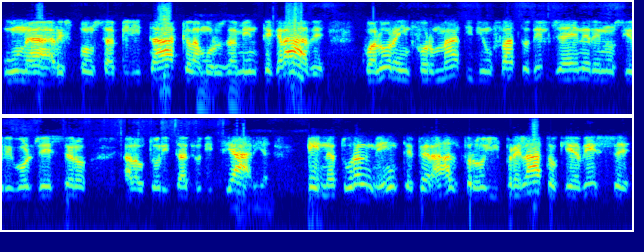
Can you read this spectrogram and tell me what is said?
una responsabilità clamorosamente grave qualora informati di un fatto del genere non si rivolgessero all'autorità giudiziaria e naturalmente peraltro il prelato che avesse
